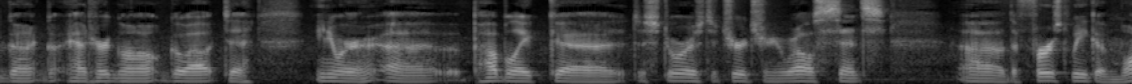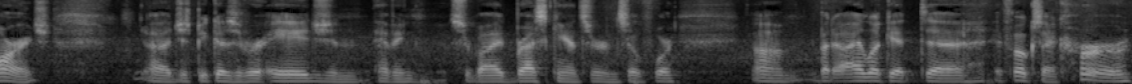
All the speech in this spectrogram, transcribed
go, had her go go out to anywhere uh, public, uh, to stores, to church, anywhere else since the first week of March, just because of her age and having survived breast cancer and so forth. Um, but I look at, uh, at folks like her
